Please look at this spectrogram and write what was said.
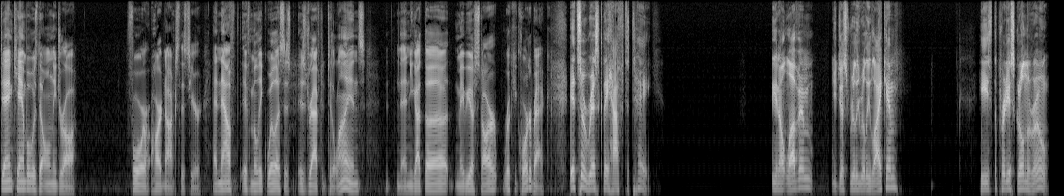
Dan Campbell was the only draw for Hard Knocks this year, and now if, if Malik Willis is is drafted to the Lions, then you got the maybe a star rookie quarterback. It's a risk they have to take. You don't love him. You just really, really like him. He's the prettiest girl in the room.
